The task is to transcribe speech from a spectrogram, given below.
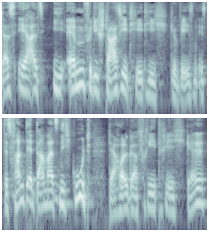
dass er als IM für die Stasi tätig gewesen ist. Das fand er damals nicht gut, der Holger Friedrich, gell?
